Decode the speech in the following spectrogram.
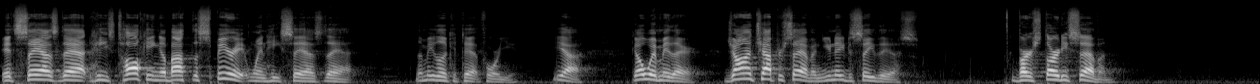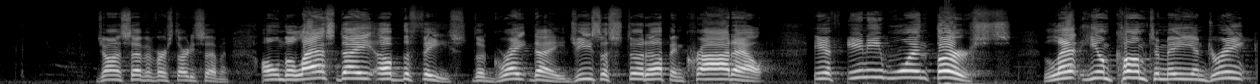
it says that he's talking about the Spirit when he says that. Let me look at that for you. Yeah. Go with me there. John chapter 7, you need to see this. Verse 37. John 7, verse 37. On the last day of the feast, the great day, Jesus stood up and cried out, If anyone thirsts, let him come to me and drink.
